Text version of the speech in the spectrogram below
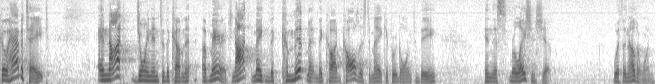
cohabitate and not join into the covenant of marriage, not make the commitment that God calls us to make if we're going to be in this relationship with another one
